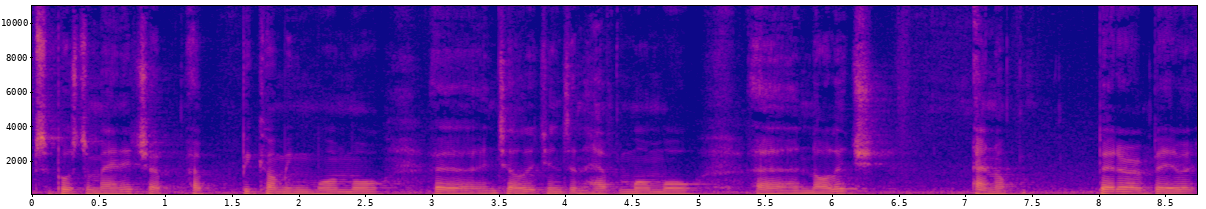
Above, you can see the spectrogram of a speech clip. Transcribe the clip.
supposed to manage are, are becoming more and more uh, intelligent and have more and more uh, knowledge and are better and better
